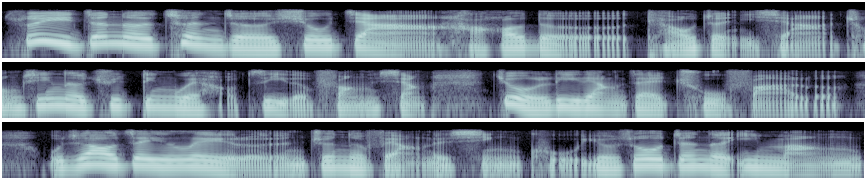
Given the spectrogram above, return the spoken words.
所以真的趁着休假，好好的调整一下，重新的去定位好自己的方向，就有力量再出发了。我知道这一类人真的非常的辛苦，有时候真的，一忙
